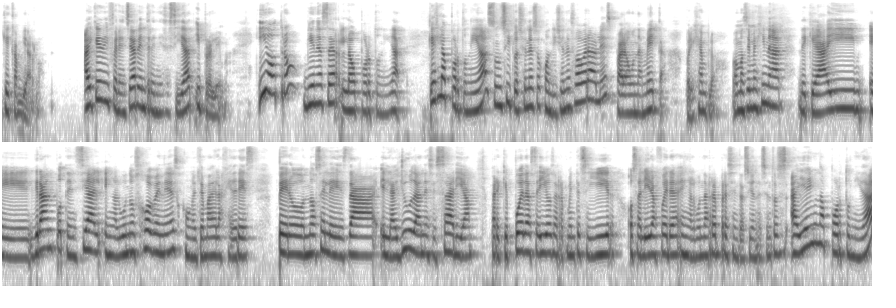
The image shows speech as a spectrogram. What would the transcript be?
que cambiarlo. Hay que diferenciar entre necesidad y problema. Y otro viene a ser la oportunidad. ¿Qué es la oportunidad? Son situaciones o condiciones favorables para una meta. Por ejemplo, vamos a imaginar de que hay eh, gran potencial en algunos jóvenes con el tema del ajedrez pero no se les da la ayuda necesaria para que puedas ellos de repente seguir o salir afuera en algunas representaciones. Entonces ahí hay una oportunidad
